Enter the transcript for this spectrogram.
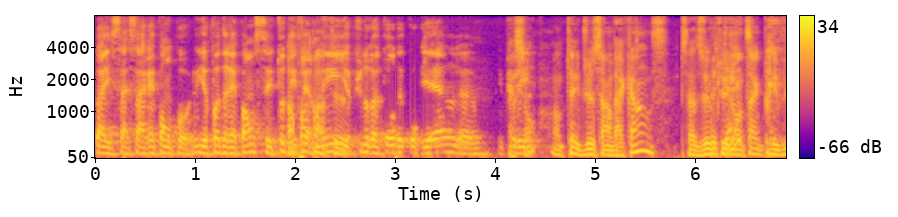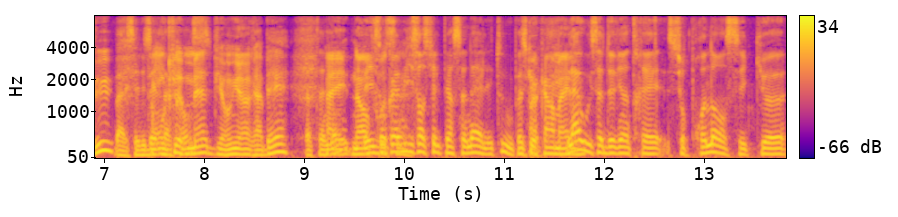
ben, ça, ça répond pas. Il n'y a pas de réponse. C'est tout est fermé. Il n'y a plus de retour de courriel. Euh, on peut-être juste en vacances. Ça dure plus longtemps que prévu. Ben, c'est des Ils club med puis ils ont eu un rabais. mais ils ont quand même licencié le personnel et tout. Parce que ah, là où ça devient très surprenant, c'est que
